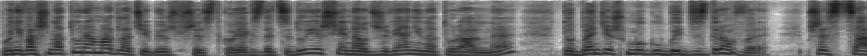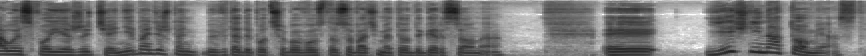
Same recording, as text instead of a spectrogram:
Ponieważ natura ma dla ciebie już wszystko. Jak zdecydujesz się na odżywianie naturalne, to będziesz mógł być zdrowy przez całe swoje życie. Nie będziesz wtedy potrzebował stosować metody Gersona. Yy, Jeśli natomiast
